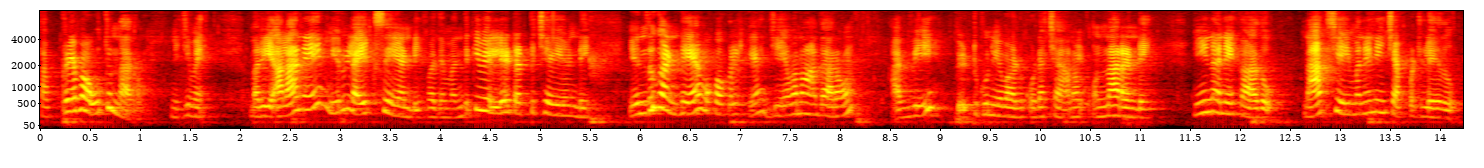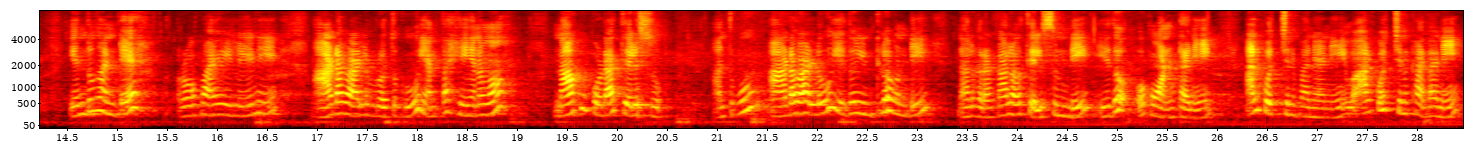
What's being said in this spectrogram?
సబ్స్క్రైబ్ అవుతున్నారు. నిజమే. మరి అలానే మీరు లైక్ చేయండి. పది మందికి వెళ్ళేటట్టు చేయండి. ఎందుకంటే ఒక్కొక్కరికి జీవనాధారం అవి పెట్టుకునే వాళ్ళు కూడా ఛానల్ ఉన్నారండి. నేననే కాదు. నాకు చేయమని నేను చెప్పట్లేదు. ఎందుకంటే రూపాయి లేని ఆడవాళ్ళ బ్రతుకు ఎంత హీనమో నాకు కూడా తెలుసు. అందుకు ఆడవాళ్ళు ఏదో ఇంట్లో ఉండి నాలుగు రకాల తెలుసుండి ఏదో ఒక వంట అని వాళ్ళకి వచ్చిన పని అని వాళ్ళకి వచ్చిన కథ అని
